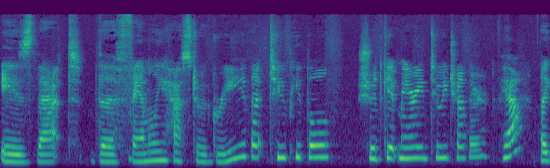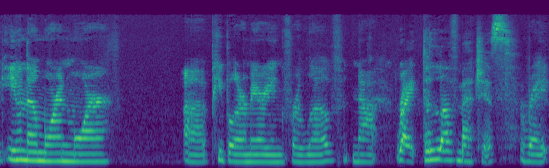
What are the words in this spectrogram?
is that the family has to agree that two people should get married to each other. Yeah? Like, even though more and more uh, people are marrying for love, not Right, the love matches. right,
